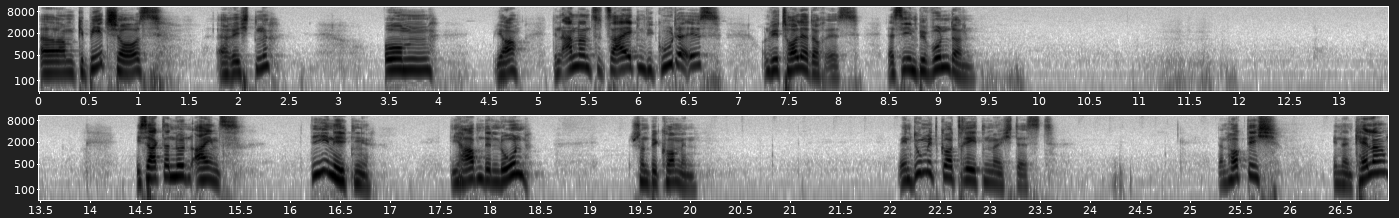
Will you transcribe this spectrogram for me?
ähm, Gebetsshows errichten, um ja, den anderen zu zeigen, wie gut er ist und wie toll er doch ist, dass sie ihn bewundern. Ich sage dann nur eins, diejenigen, die haben den Lohn schon bekommen. Wenn du mit Gott reden möchtest, dann hock dich in den Keller.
